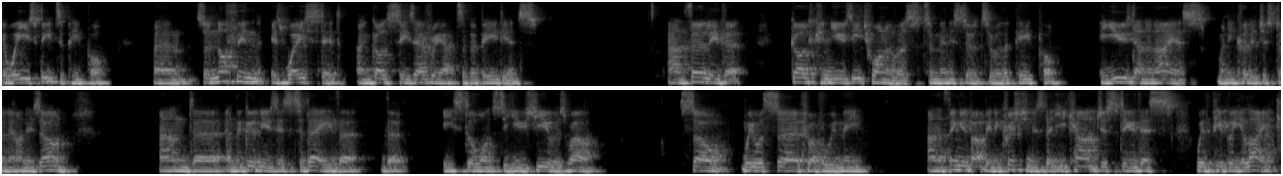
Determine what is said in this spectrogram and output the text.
the way you speak to people um, so nothing is wasted and god sees every act of obedience and thirdly that God can use each one of us to minister to other people. He used Ananias when he could have just done it on his own. And, uh, and the good news is today that, that he still wants to use you as well. So we will serve whoever we meet. And the thing about being a Christian is that you can't just do this with people you like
